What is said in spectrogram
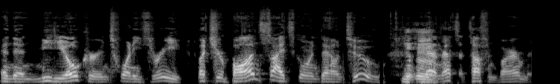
and then mediocre in 23, but your bond side's going down too, mm man, that's a tough environment.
